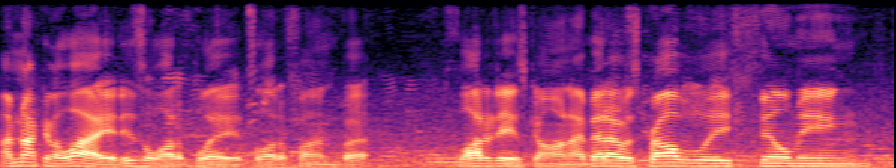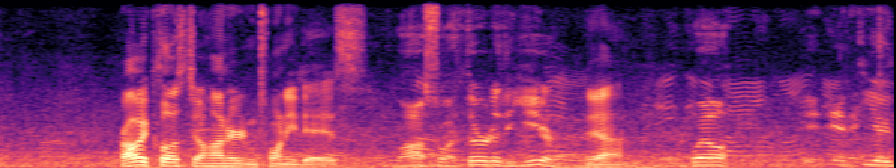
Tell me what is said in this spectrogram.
I'm not gonna lie, it is a lot of play. It's a lot of fun, but a lot of days gone. I bet I was probably filming probably close to 120 days. Wow, so a third of the year. Yeah. Well, it, it, you,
